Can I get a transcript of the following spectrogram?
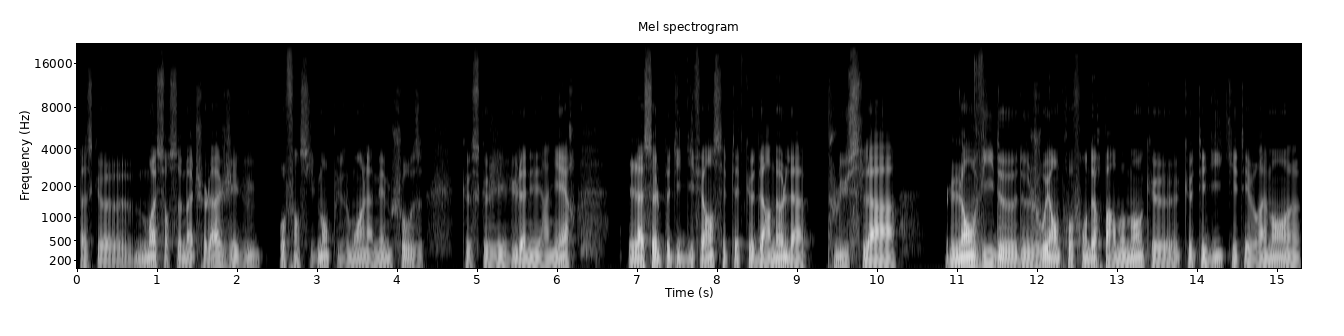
Parce que euh, moi, sur ce match-là, j'ai vu offensivement plus ou moins la même chose que ce que j'ai vu l'année dernière. La seule petite différence, c'est peut-être que Darnold a plus l'envie de, jouer en profondeur par moment que, que Teddy, qui était vraiment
